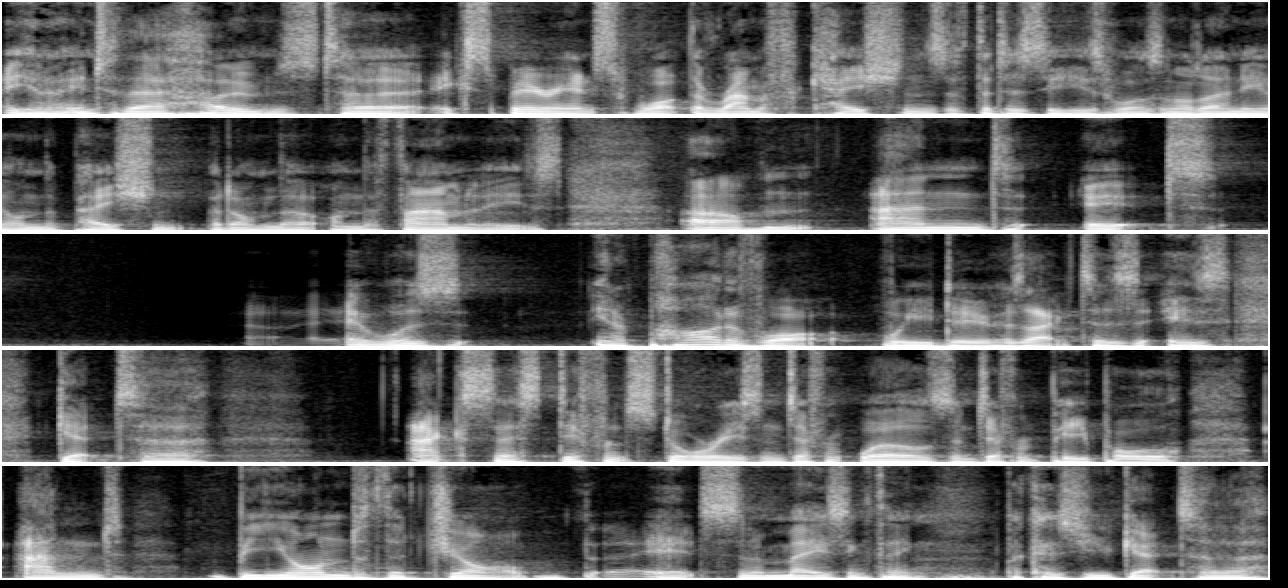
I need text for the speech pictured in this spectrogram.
You know, into their homes to experience what the ramifications of the disease was, not only on the patient but on the on the families, um, and it it was you know, part of what we do as actors is get to access different stories and different worlds and different people. And beyond the job it's an amazing thing because you get to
